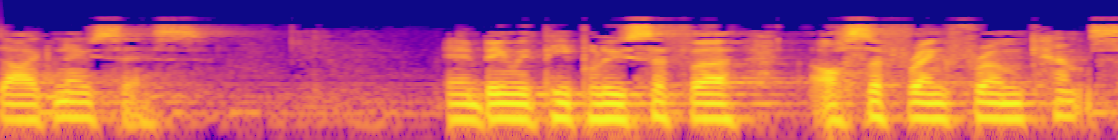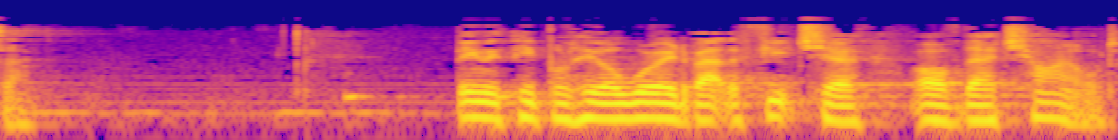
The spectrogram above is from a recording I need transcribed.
diagnosis, and being with people who suffer, are suffering from cancer, being with people who are worried about the future of their child.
